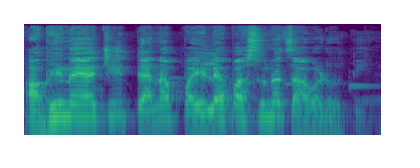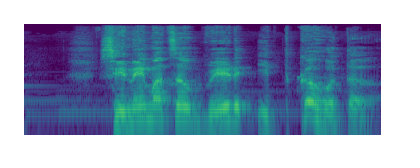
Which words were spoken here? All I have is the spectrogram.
अभिनयाची त्यांना पहिल्यापासूनच आवड होती. सिनेमाचं वेड इतकं होतं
